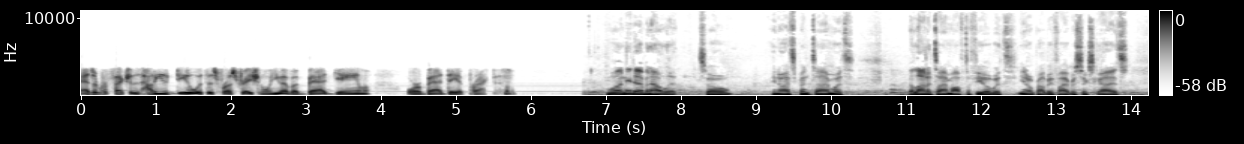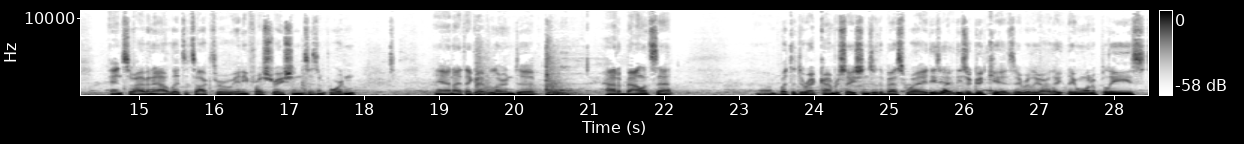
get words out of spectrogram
As a perfectionist, how do you deal with this frustration when you have a bad game or a bad day at practice? Well, I need to have an outlet. So You know, I spend time with a lot of time off the field with you know probably five or six guys, and so having an outlet to talk through any frustrations is important. And I think I've learned uh, how to balance that. Um, but the direct conversations are the best way. These are these are good kids. They really are. They they want to please.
